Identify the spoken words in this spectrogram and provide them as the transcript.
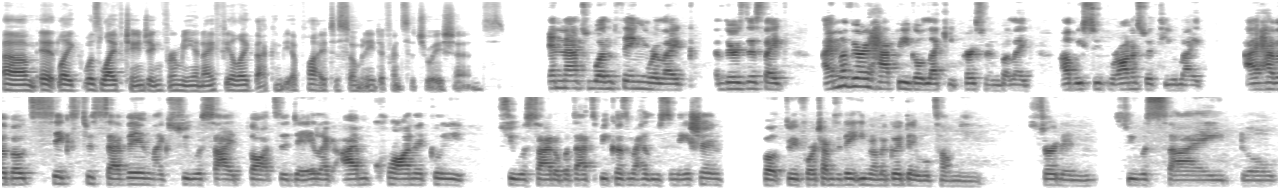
um, it like was life changing for me. And I feel like that can be applied to so many different situations. And that's one thing where like there's this like I'm a very happy go lucky person, but like I'll be super honest with you, like I have about six to seven like suicide thoughts a day. Like I'm chronically suicidal, but that's because my hallucination about three, four times a day, even on a good day, will tell me certain suicidal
